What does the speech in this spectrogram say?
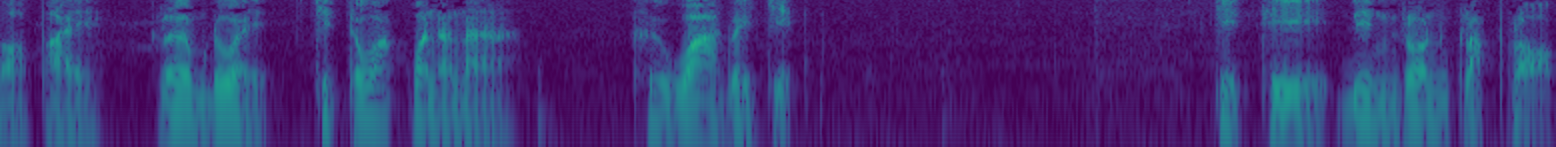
ต่อไปเริ่มด้วยจิตวักวรรณนา คือว่าด้วยจิต จิตที่ดิ้นรนกลับกรอก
